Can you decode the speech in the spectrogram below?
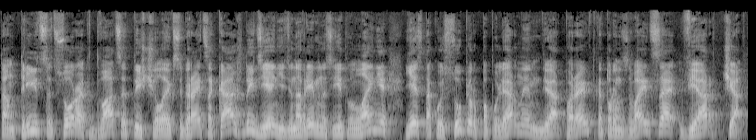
Там 30, 40, 20 тысяч человек собирается каждый день, единовременно сидит в онлайне. Есть такой супер популярный VR-проект, который называется VR-чат.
